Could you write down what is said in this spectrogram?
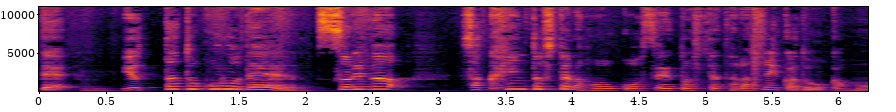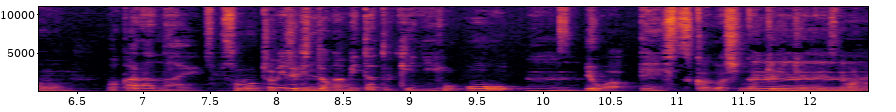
てうん。言ったところで、うん。それが作品としての方向性として正しいかどうかもうん。わからない、そのジャッ見る人が見た時に。トをうん。要は演出家がしなきゃいけないです。ね、うん。あの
